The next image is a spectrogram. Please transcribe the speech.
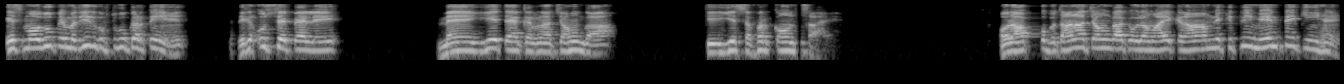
اس موضوع پہ مزید گفتگو کرتے ہیں۔ لیکن اس سے پہلے میں یہ طے کرنا چاہوں گا کہ یہ سفر کون سا ہے۔ اور آپ کو بتانا چاہوں گا کہ علماء کرام نے کتنی محنتیں کی ہیں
